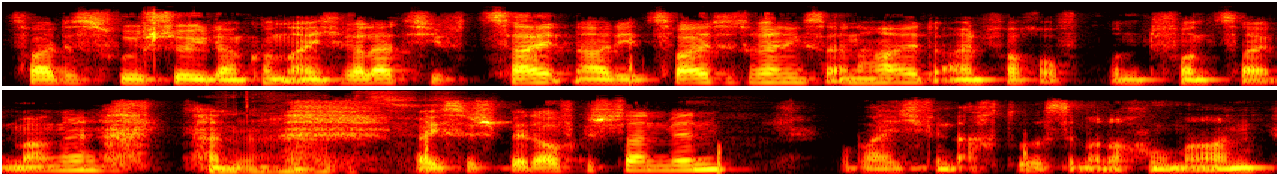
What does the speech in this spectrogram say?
zweites Frühstück, dann kommt eigentlich relativ zeitnah die zweite Trainingseinheit, einfach aufgrund von Zeitmangel, dann, weil ich so spät aufgestanden bin. Wobei ich finde, 8 Uhr ist immer noch human.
